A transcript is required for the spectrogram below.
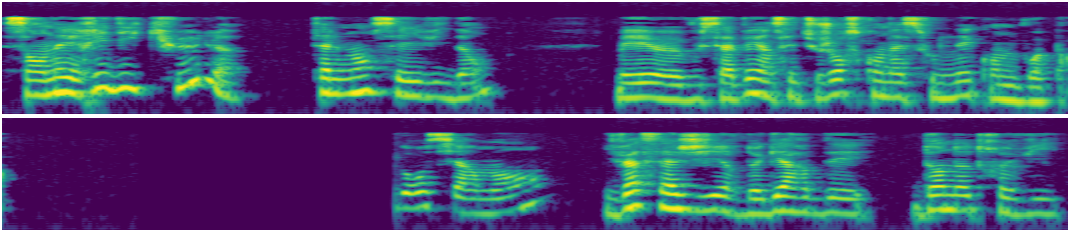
Ça en est ridicule, tellement c'est évident, mais vous savez, hein, c'est toujours ce qu'on a sous le qu'on ne voit pas. Grossièrement, il va s'agir de garder dans notre vie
